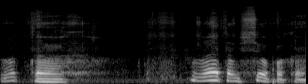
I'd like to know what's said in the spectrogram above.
Вот так. На этом все пока.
